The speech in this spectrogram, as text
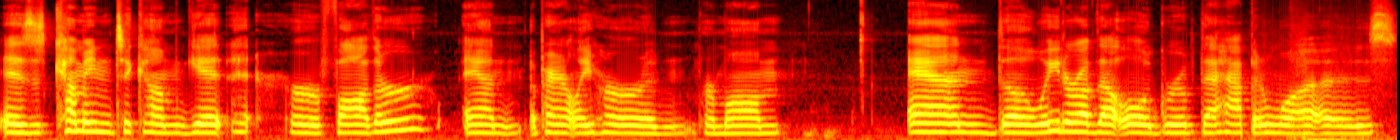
is coming to come get her father and apparently her and her mom. And the leader of that little group that happened was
